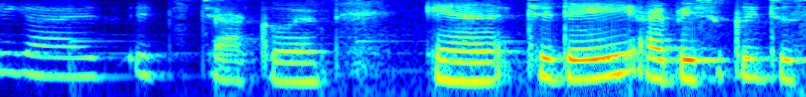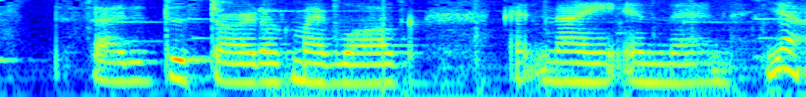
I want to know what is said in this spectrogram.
Hey guys, it's Jacqueline, and today I basically just decided to start off my vlog at night, and then, yeah.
